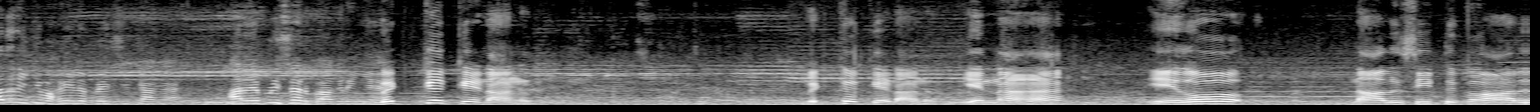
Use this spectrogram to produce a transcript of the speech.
ஆதரிக்கும் வகையில பேசியிருக்காங்க. அதை எப்படி சார் பாக்குறீங்க? வெட்கக்கேடானது. வெட்கக்கேடானது. ஏன்னா ஏதோ நாலு சீட்டுக்கும் ஆறு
